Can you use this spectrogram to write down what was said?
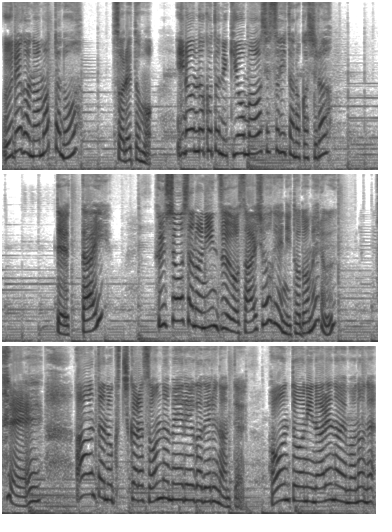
腕がなまったの？それともいろんなことに気を回しすぎたのかしら？撤退負傷者の人数を最小限にとどめる？へえあんたの口からそんな命令が出るなんて本当になれないものね。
